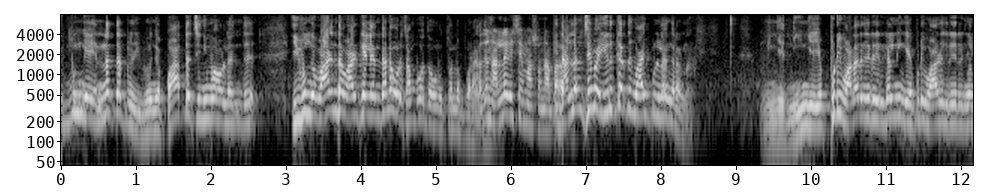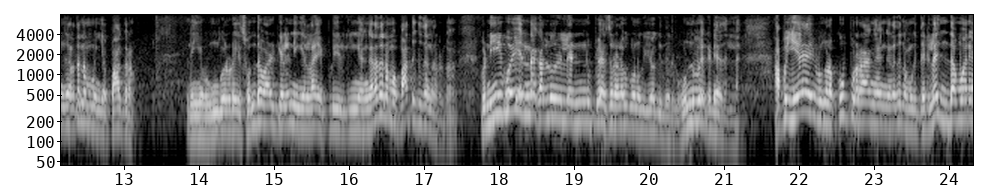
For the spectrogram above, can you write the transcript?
இவங்க என்னத்தை இவங்க பார்த்த சினிமாவிலேருந்து இவங்க வாழ்ந்த வாழ்க்கையிலேருந்து தானே ஒரு சம்பவத்தை உனக்கு சொல்ல போகிறாங்க அது நல்ல விஷயமா சொன்னா. நல்ல விஷயமா இருக்கிறதுக்கு வாய்ப்பு இல்லைங்கிறேன் நான். நீங்கள் நீங்கள் எப்படி வளர்கிறீர்கள் நீங்கள் எப்படி வாழுகிறீர்கள்ங்கிறத நம்ம இங்கே பார்க்குறோம். நீங்கள் உங்களுடைய சொந்த வாழ்க்கையில் நீங்கள் எல்லாம் எப்படி இருக்கீங்கங்கிறத நம்ம பார்த்துட்டு தானே இருக்கோம். இப்போ நீ போய் என்ன கல்லூரியில் நின்று பேசுகிற அளவுக்கு உனக்கு யோகியதை இருக்குது ஒன்றுமே கிடையாது இல்லை அப்போ ஏன் இவங்களை கூப்பிட்றாங்கங்கிறது நமக்கு தெரியல. இந்த மாதிரி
